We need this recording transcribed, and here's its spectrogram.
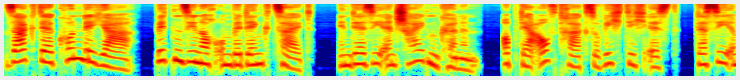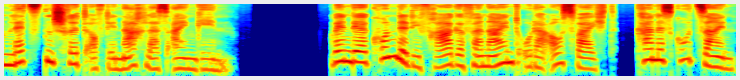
Sagt der Kunde ja, bitten Sie noch um Bedenkzeit, in der Sie entscheiden können, ob der Auftrag so wichtig ist, dass Sie im letzten Schritt auf den Nachlass eingehen. Wenn der Kunde die Frage verneint oder ausweicht, kann es gut sein,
